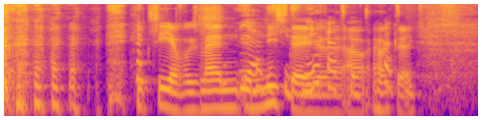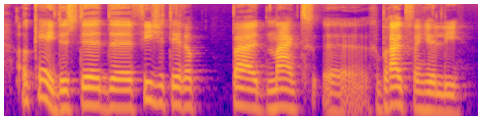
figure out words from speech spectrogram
ik zie je volgens mij een, ja, nies tegen. Nee, oh, Oké, okay. dus de, de fysiotherapeut maakt uh, gebruik van jullie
